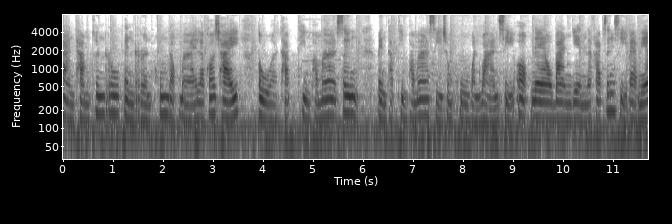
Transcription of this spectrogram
การทำขึ้นรูปเป็นเรือนพุ่มดอกไม้ แล้วก็ใช้ตัวทับทิมพม่า ซึ่งเป็นทับทิมพม่าสีชมพูหวานๆสีออกแนวบานเย็นนะครับ ซึ่งสีแบบนี้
